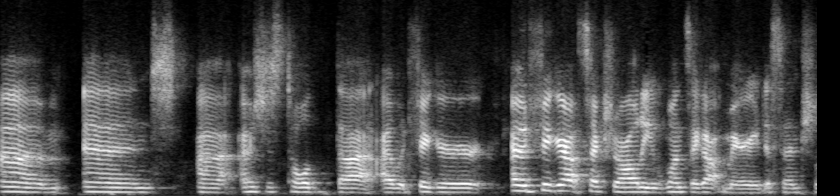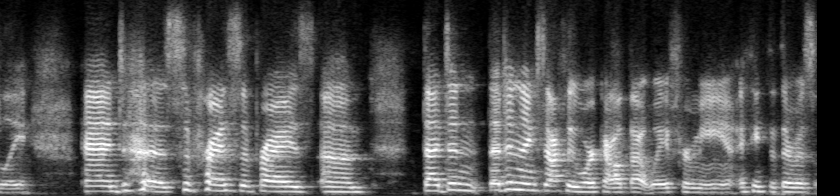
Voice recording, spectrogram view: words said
Um, and uh, I was just told that I would figure I would figure out sexuality once I got married, essentially. And uh, surprise, surprise, um, that didn't that didn't exactly work out that way for me. I think that there was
